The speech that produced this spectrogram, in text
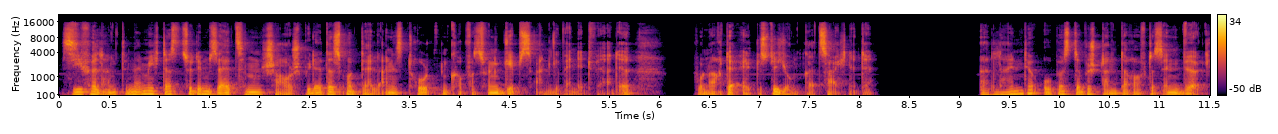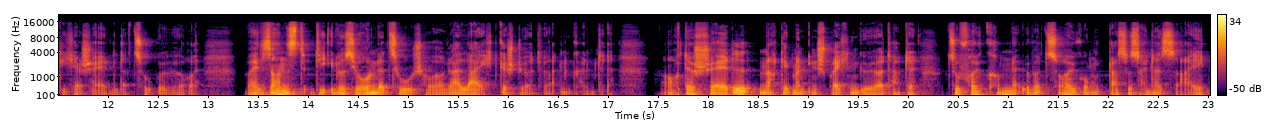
Sie verlangte nämlich, dass zu dem seltsamen Schauspieler das Modell eines Totenkopfes von Gips angewendet werde, wonach der älteste Junker zeichnete. Allein der Oberste bestand darauf, dass ein wirklicher Schädel dazugehöre, weil sonst die Illusion der Zuschauer gar leicht gestört werden könnte. Auch der Schädel, nachdem man ihn sprechen gehört hatte, zu vollkommener Überzeugung, dass es einer sei,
